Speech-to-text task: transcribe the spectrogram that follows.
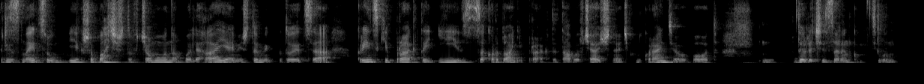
різницю? І якщо бачиш, то в чому вона полягає між тим, як будується українські проекти і закордонні проекти, та вивчаючи навіть конкурентів або от дивлячись за ринком в цілому.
